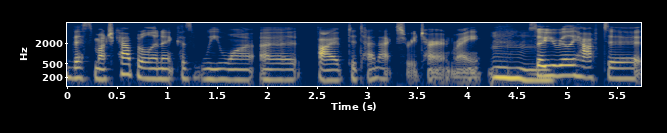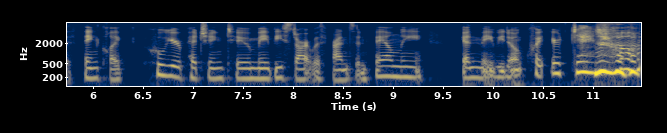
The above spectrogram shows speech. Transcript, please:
this much capital in it because we want a five to 10x return, right? So Mhm. you really have to think like who you're pitching to. Maybe start with friends and family, and maybe don't quit your day job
